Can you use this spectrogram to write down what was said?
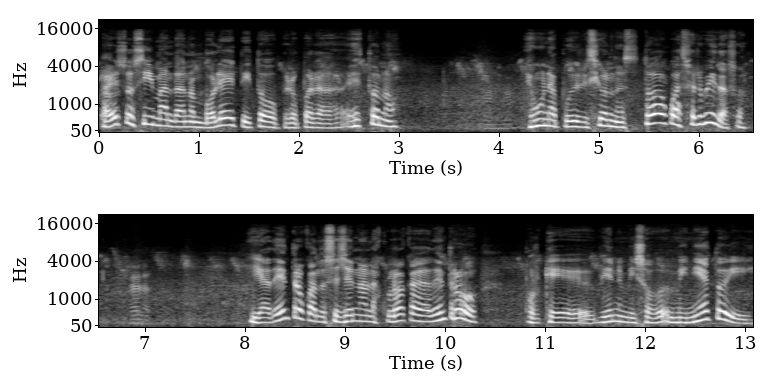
Para eso sí mandan un boleto y todo, pero para esto no. Es una pudrición, es todo agua servida son. claro. Y adentro, cuando se llenan las cloacas de adentro, porque viene mi, so- mi nieto y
